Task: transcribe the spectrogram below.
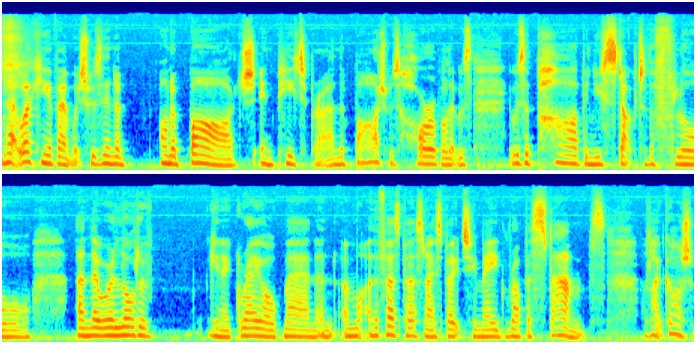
networking event which was in a on a barge in Peterborough, and the barge was horrible. It was it was a pub, and you stuck to the floor, and there were a lot of you know grey old men. And, and the first person I spoke to made rubber stamps. I was like, gosh,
